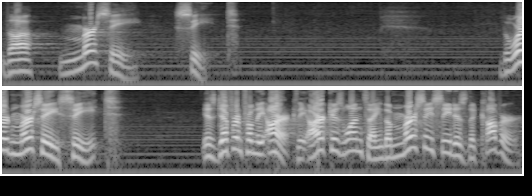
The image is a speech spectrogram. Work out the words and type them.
The mercy seat. The word mercy seat is different from the ark. The ark is one thing, the mercy seat is the cover.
